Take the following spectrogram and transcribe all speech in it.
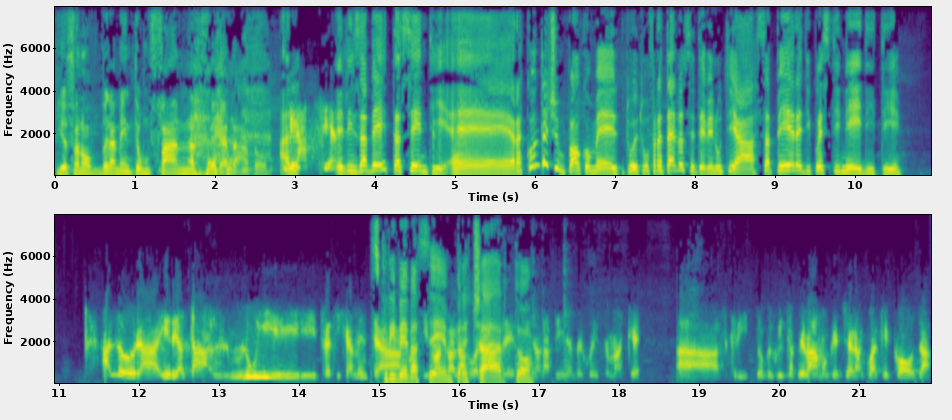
Io sono veramente un fan sfegatato. Grazie. Elisabetta, senti, eh, raccontaci un po' come tu e tuo fratello siete venuti a sapere di questi inediti. Allora, in realtà lui praticamente Scriveva sempre, certo. fino alla fine, per questo ma anche ha scritto, per cui sapevamo che c'era qualche cosa,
